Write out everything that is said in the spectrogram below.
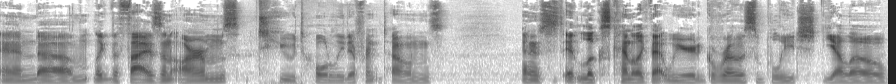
and um, like the thighs and arms, two totally different tones, and it's just, it looks kind of like that weird, gross, bleached yellow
